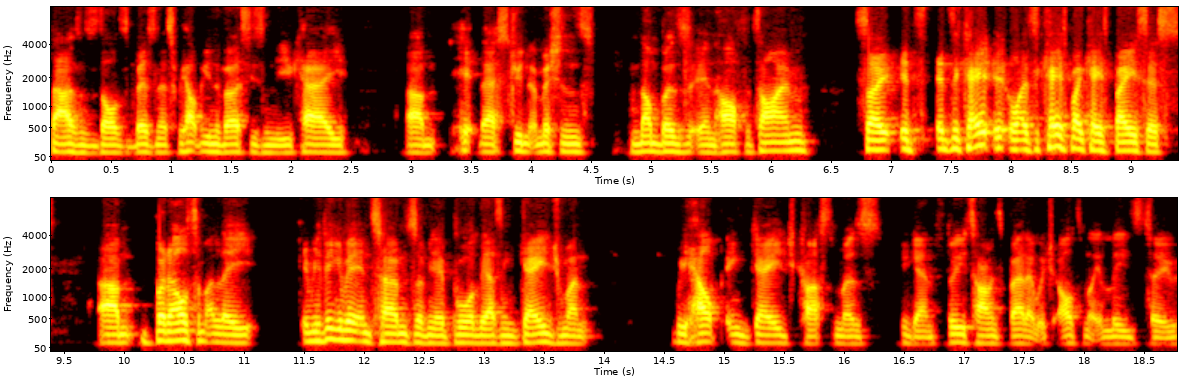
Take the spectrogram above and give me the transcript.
thousands of dollars of business. We help universities in the UK um, hit their student admissions numbers in half the time. So it's it's a case it's a case by case basis, um, but ultimately if you think of it in terms of you know broadly as engagement, we help engage customers again three times better, which ultimately leads to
